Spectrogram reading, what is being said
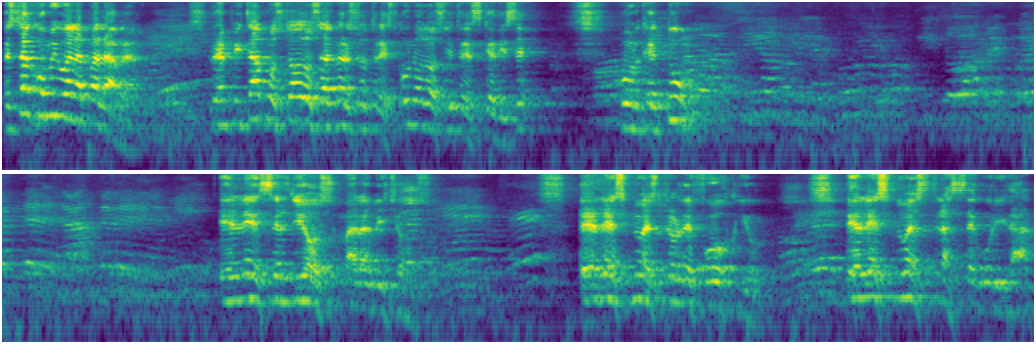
¿Está conmigo en la palabra? Repitamos todos el verso 3. 1, 2 y 3. ¿Qué dice? Porque tú... Él es el Dios maravilloso. Él es nuestro refugio. Él es nuestra seguridad.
